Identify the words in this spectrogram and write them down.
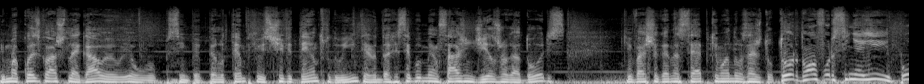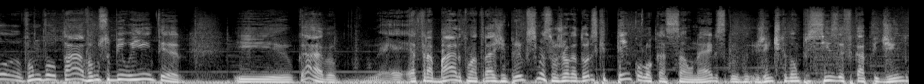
E uma coisa que eu acho legal, eu, eu pe- pelo tempo que eu estive dentro do Inter, eu recebo mensagem de ex-jogadores que vai chegando nessa época e mandam mensagem, doutor, dá uma forcinha aí, pô, vamos voltar, vamos subir o Inter. E, cara, é, é trabalho, estão atrás de emprego, sim, mas são jogadores que têm colocação, né? Eles, gente que não precisa ficar pedindo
